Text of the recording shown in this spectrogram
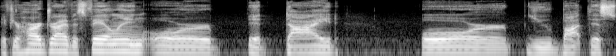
If your hard drive is failing or it died or you bought this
